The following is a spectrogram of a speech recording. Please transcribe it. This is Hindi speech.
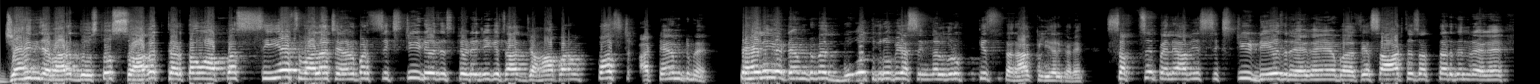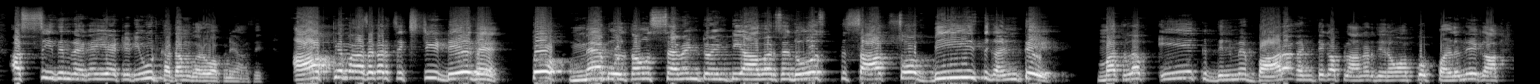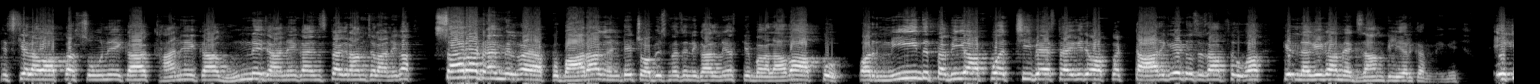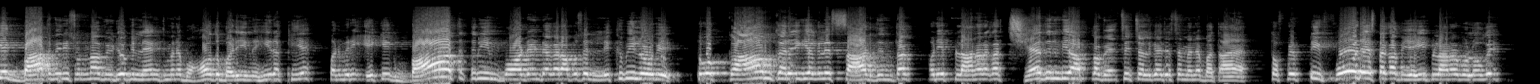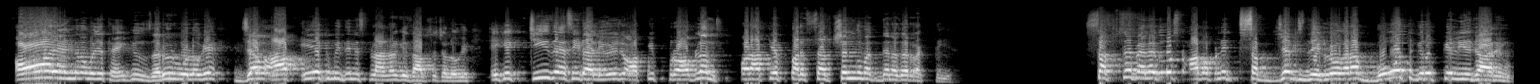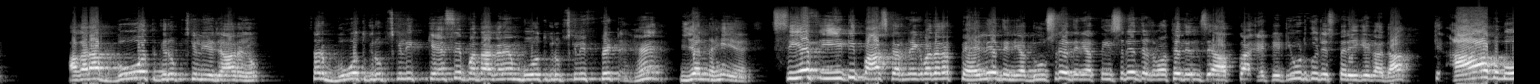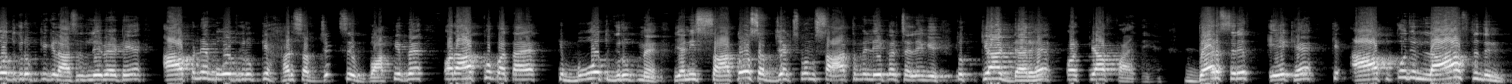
जय हिंद, जय भारत दोस्तों। स्वागत करता हूँ आपका सीएस वाला चैनल पर 60 डेज़ स्ट्रेटेजी के साथ, जहाँ पर हम फ़र्स्ट अटेम्प्ट में, पहले ही अटेम्प्ट में बोथ ग्रुप या सिंगल ग्रुप किस तरह क्लियर करें। सबसे पहले आप ये 60 डेज़ रह गए हैं बस, या 60 से 70 दिन रह गए 80 दिन रह गए ये एटीट्यूड खत्म करो अपने यहाँ से। आपके पास अगर 60 डेज़ है तो मैं बोलता हूँ 720 आवर्स है दोस्त 720 घंटे मतलब एक दिन में 12 घंटे का प्लानर दे रहा हूँ आपको पढ़ने का, इसके अलावा आपका सोने का, खाने का, घूमने जाने का इंस्टाग्राम चलाने का, सारा टाइम मिल रहा है आपको। 12 घंटे 24 में से निकालने इसके अलावा आपको, और नींद तभी आपको अच्छी बेस्ट आएगी जब आपका टारगेट उस हिसाब से होगा कि लगेगा हम एग्ज़ाम क्लियर कर लेंगे। एक एक बात मेरी सुनना, वीडियो की लेंथ मैंने बहुत बड़ी नहीं रखी है, पर मेरी एक एक बात इतनी इंपॉर्टेंट है, अगर आप उसे लिख भी लोगे तो वो काम करेगी अगले साठ दिन तक, और ये प्लानर अगर छह दिन भी आपका वैसे चल गया, जैसे मैंने बताया तो 54 डेज़ तक आप यही प्लानर बोलोगे, और एंड में मुझे थैंक यू ज़रूर बोलोगे, जब आप एक भी दिन इस प्लानर के हिसाब से चलोगे। एक एक चीज़ ऐसी डाली हुई है जो आपकी प्रॉब्लम्स और आपके परसेप्शन को मद्देनजर रखती है। सबसे पहले दोस्त, आप अपने सब्जेक्ट्स देख लो, अगर आप बोथ ग्रुप के लिए जा रहे हो, अगर आप बोथ ग्रुप्स के लिए जा रहे हो सर बोथ ग्रुप्स के लिए कैसे पता करें हम बोथ ग्रुप्स के लिए फिट हैं या नहीं है? सीएसईटी पास करने के बाद अगर पहले दिन या दूसरे दिन या तीसरे चौथे दिन से आपका एटीट्यूड कुछ इस तरीके का था कि आप बोध ग्रुप की क्लासेस ले बैठे हैं, आपने बोध ग्रुप के हर सब्जेक्ट से वाकिफ है और आपको पता है कि बोध ग्रुप में, यानी सातों सब्जेक्ट्स को हम साथ में लेकर चलेंगे तो क्या डर है और क्या फ़ायदे हैं? डर सिर्फ़ एक है कि आपको जो लास्ट दिन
